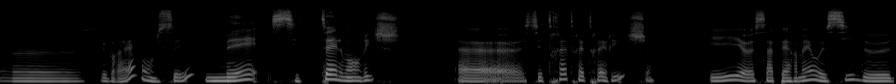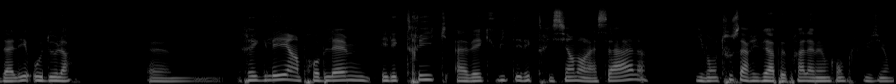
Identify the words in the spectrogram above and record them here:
Euh, c'est vrai, on le sait, mais c'est tellement riche. Euh, c'est très, très, très riche. Et ça permet aussi d'aller au-delà. Régler un problème électrique avec huit électriciens dans la salle, ils vont tous arriver à peu près à la même conclusion.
